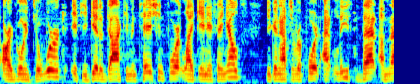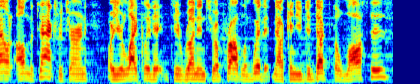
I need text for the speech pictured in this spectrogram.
are going to work. If you get a documentation for it, like anything else, you're going to have to report at least that amount on the tax return, or you're likely to, to run into a problem with it. Now, can you deduct the losses?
